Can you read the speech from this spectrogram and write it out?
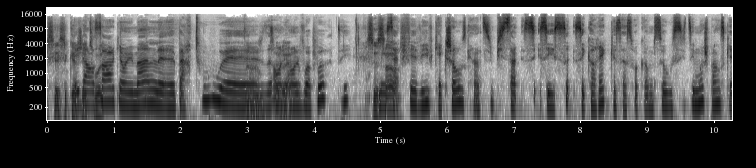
C'est, les caché, vois. danseurs qui ont eu mal euh, partout, euh, Non, dire, on, on le voit pas, tu sais. C'est Mais ça. ça te fait vivre quelque chose quand tu. Puis c'est c'est correct que ça soit comme ça aussi. Tu sais, moi, je pense que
